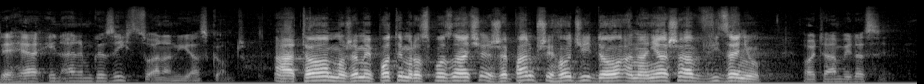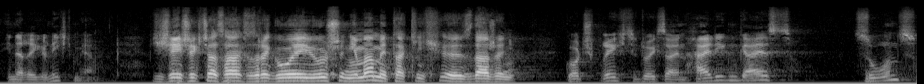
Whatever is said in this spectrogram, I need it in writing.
der Herr in einem Gesicht zu Ananias kommt. A to możemy po tym rozpoznać, że Pan przychodzi do Ananiasza w widzeniu. Heute haben wir das in der Regel nicht mehr. W dzisiejszych czasach z reguły już nie mamy takich e, zdarzeń, Gott spricht durch seinen Heiligen Geist zu uns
